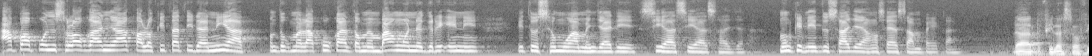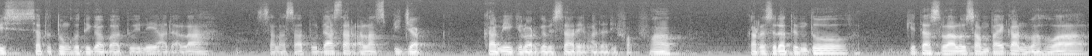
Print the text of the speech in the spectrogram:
Apa pun slogannya, kalau kita tidak niat untuk melakukan atau membangun negeri ini, itu semua menjadi sia-sia saja. Mungkin itu saja yang saya sampaikan. Dan filosofis satu tungku tiga batu ini adalah salah satu dasar alas pijak kami keluarga besar yang ada di Fakfak karena sudah tentu kita selalu sampaikan bahwa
